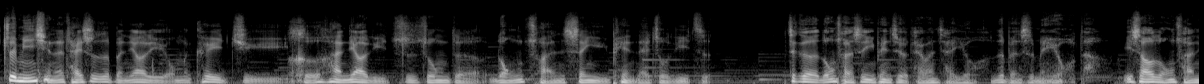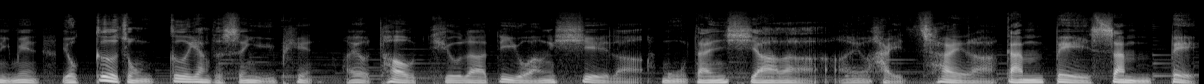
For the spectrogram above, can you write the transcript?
最明显的台式日本料理，我们可以举河汉料理之中的龙船生鱼片来做例子。这个龙船生鱼片只有台湾才有，日本是没有的。一艘龙船里面有各种各样的生鱼片，还有套 Q 啦、帝王蟹啦、牡丹虾啦，还有海菜啦、干贝、扇贝，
